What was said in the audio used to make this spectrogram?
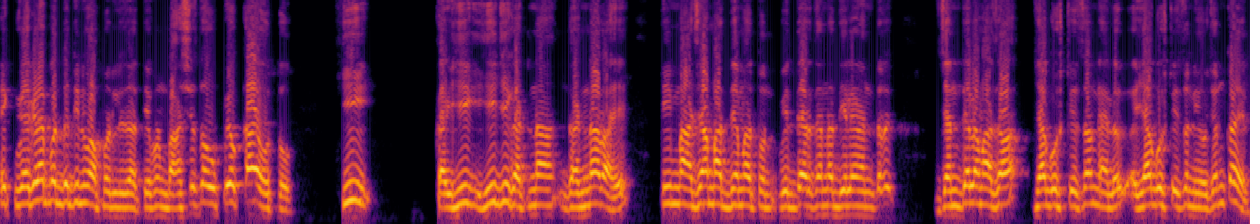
एक वेगळ्या पद्धतीने वापरली जाते पण भाषेचा उपयोग काय होतो ही ही ही जी घटना घडणार आहे ती माझ्या माध्यमातून विद्यार्थ्यांना दिल्यानंतर जनतेला माझा ह्या गोष्टीचा ह्या गोष्टीचं नियोजन कळेल.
